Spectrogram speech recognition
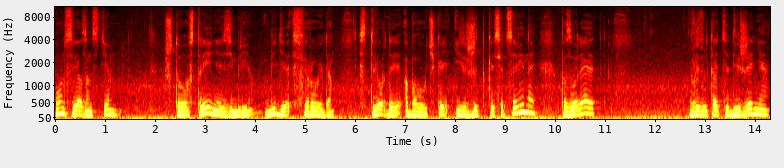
он связан с тем, что строение Земли в виде сфероида с твердой оболочкой и жидкой сердцевиной позволяет в результате движения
